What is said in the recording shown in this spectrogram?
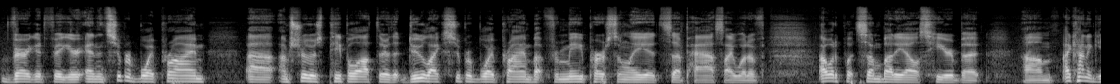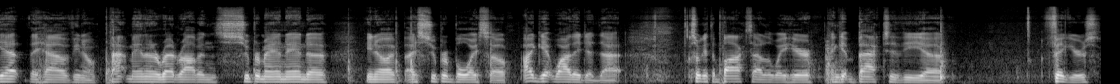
very good figure. And then Superboy Prime, uh, I'm sure there's people out there that do like Superboy Prime, but for me personally, it's a pass. I would have, I would have put somebody else here, but um, I kind of get they have you know Batman and a Red Robin, Superman and a you know a, a Superboy, so I get why they did that. So get the box out of the way here and get back to the uh, figures.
